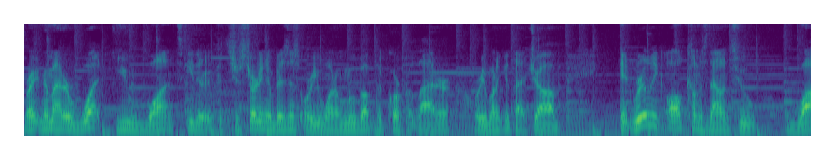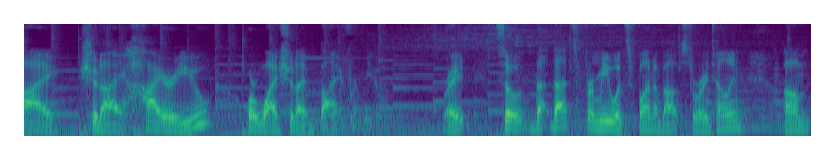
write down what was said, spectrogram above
right? No matter what you want, either if it's you're starting a business or you want to move up the corporate ladder or you want to get that job, it really all comes down to why should I hire you or why should I buy from you, right? So that, that's for me what's fun about storytelling. Um,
